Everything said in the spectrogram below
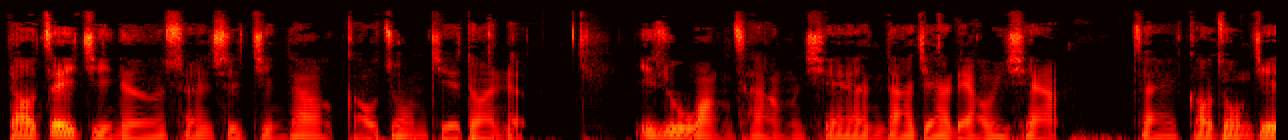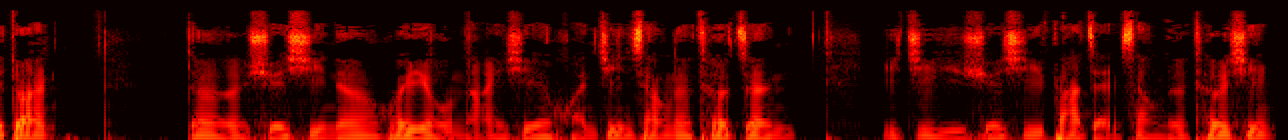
到这一集呢，算是进到高中阶段了。一如往常，先和大家聊一下，在高中阶段的学习呢，会有哪一些环境上的特征，以及学习发展上的特性。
